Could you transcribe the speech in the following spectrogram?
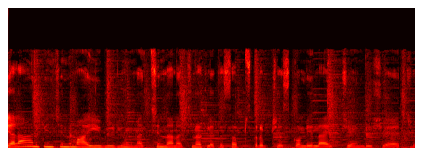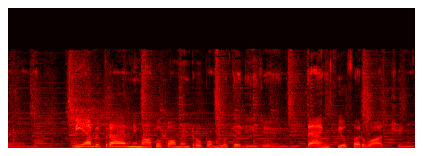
ఎలా అనిపించింది మా ఈ వీడియో? నచ్చిందా? నచ్చినట్లయితే సబ్స్క్రైబ్ చేసుకోండి లైక్ చేయండి షేర్ చేయండి. మీ అభిప్రాయాన్ని మాకు కామెంట్ రూపంలో తెలియజేయండి. Thank you for watching.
